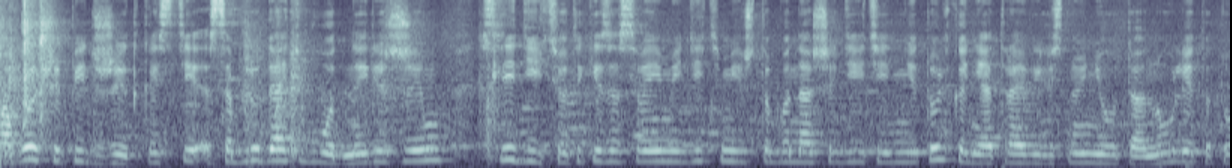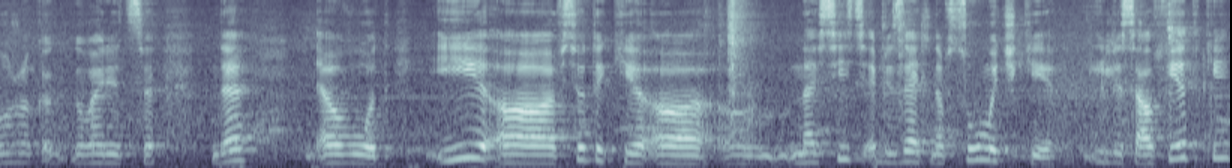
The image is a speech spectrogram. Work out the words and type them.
Побольше пить жидкости, соблюдать водный режим, следить все-таки за своими детьми, чтобы наши дети не только не отравились, но и не утонули, это тоже, как говорится, да, вот. И э, все-таки э, носить обязательно в сумочке или салфетки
